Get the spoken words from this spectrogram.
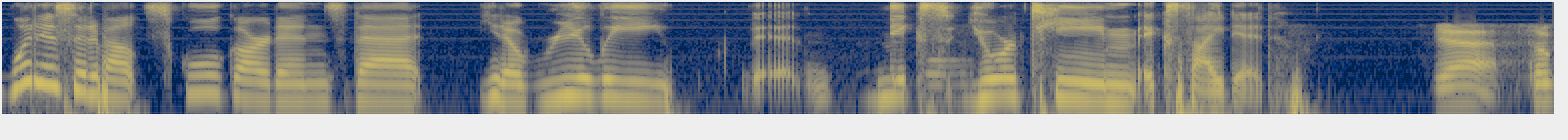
what is it about school gardens that you know really uh, makes your team excited? Yeah, so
